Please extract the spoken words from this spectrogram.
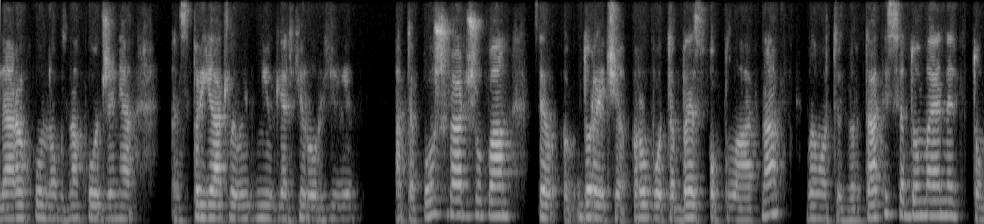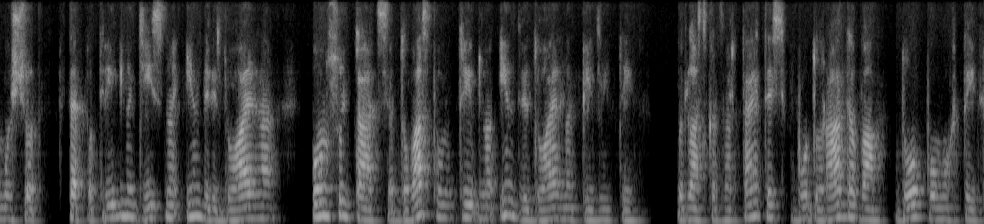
на рахунок знаходження сприятливих днів для хірургії. А також раджу вам, це, до речі, робота безоплатна. Ви можете звертатися до мене, тому що це потрібна дійсно індивідуальна консультація. До вас потрібно індивідуально підійти. Будь ласка, звертайтесь, буду рада вам допомогти,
